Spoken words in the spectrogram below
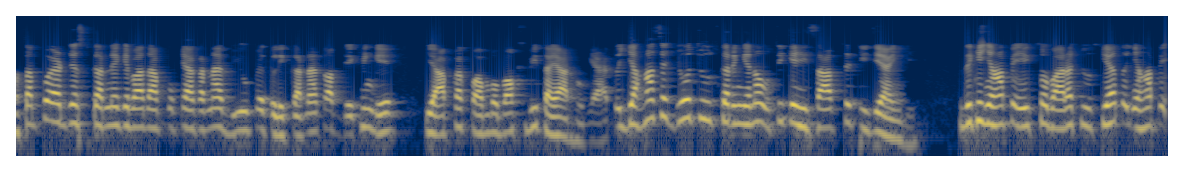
और सबको एडजस्ट करने के बाद आपको क्या करना है? व्यू पे क्लिक करना है। तो आप देखेंगे कि आपका कॉम्बो बॉक्स भी तैयार हो गया है। तो यहाँ से जो चूज़ करेंगे ना, उसी के हिसाब से चीज़ें आएँगी। तो देखिए, यहाँ पे 112 चूज़ किया तो यहाँ पे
